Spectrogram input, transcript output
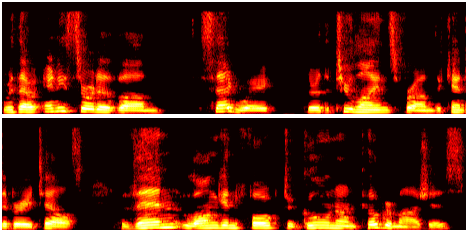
without any sort of um, segue, there are the two lines from the Canterbury Tales. Then longen folk to goon on pilgrimages,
